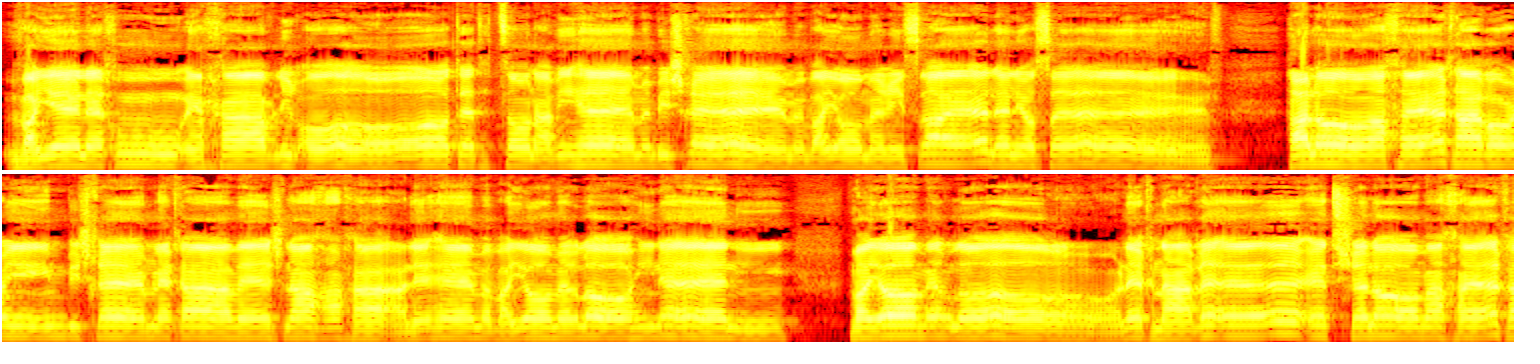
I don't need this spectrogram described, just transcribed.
וילכו אחיו לראות את צאן אביהם בשכם ויאמר ישראל אל יוסף הלא אחיך רועים בשכם לך ואשלחך עליהם ויאמר לו הנני ויאמר לו לך נראה את שלום אחיך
